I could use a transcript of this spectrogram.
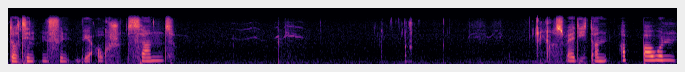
Dort hinten finden wir auch schon Sand. Das werde ich dann abbauen.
